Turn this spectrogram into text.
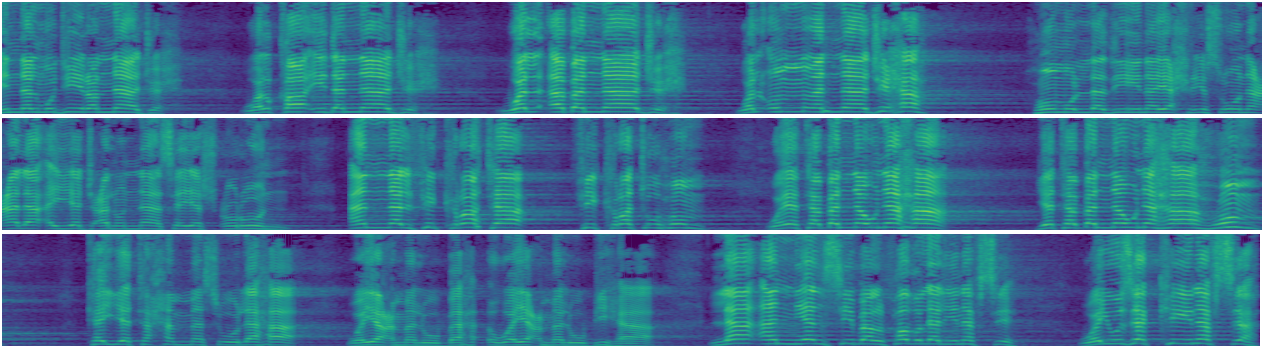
إن المدير الناجح والقائد الناجح والأب الناجح والامه الناجحة هم الذين يحرصون على أن يجعلوا الناس يشعرون أن الفكرة فكرتهم ويتبنونها يتبنونها هم كي يتحمسوا لها. ويعملوا, به ويعملوا بها. لا أن ينسب الفضل لنفسه ويزكي نفسه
